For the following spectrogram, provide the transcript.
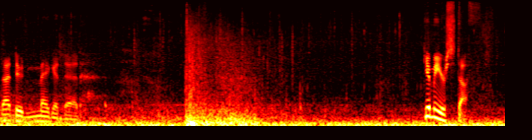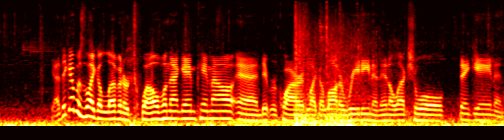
That dude mega dead. Give me your stuff. Yeah, I think I was like 11 or 12 when that game came out, and it required like a lot of reading and intellectual thinking, and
